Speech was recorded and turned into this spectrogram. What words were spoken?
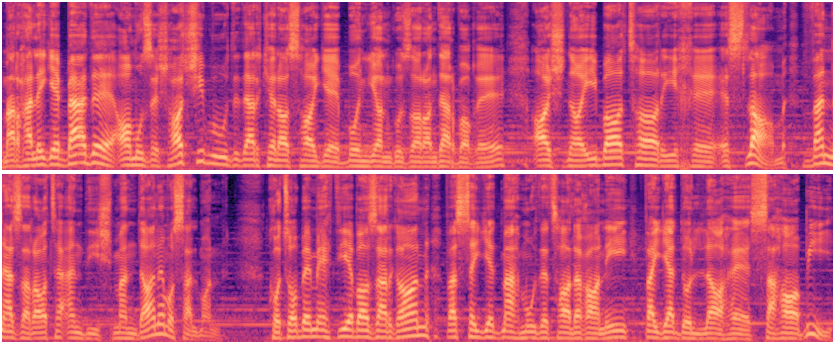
مرحله بعد آموزش ها چی بود در کلاس های بنیانگذاران در واقع؟ آشنایی با تاریخ اسلام و نظرات اندیشمندان مسلمان. کتب مهدی بازرگان و سید محمود طالقانی و یدالله صحابی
